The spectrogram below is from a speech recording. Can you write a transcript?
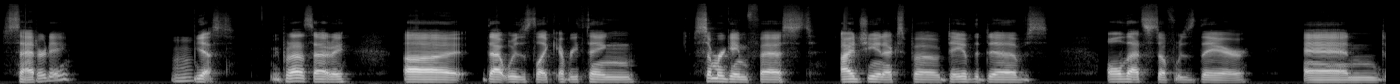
Saturday. Mhm. Yes, we put out Saturday. Uh, that was like everything, Summer Game Fest, IGN Expo, Day of the Devs, all that stuff was there, and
